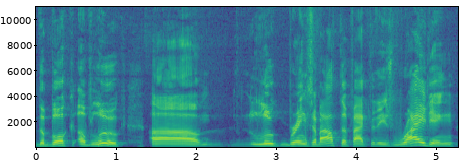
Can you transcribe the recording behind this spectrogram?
the book of Luke. Um, Luke brings about the fact that he's writing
